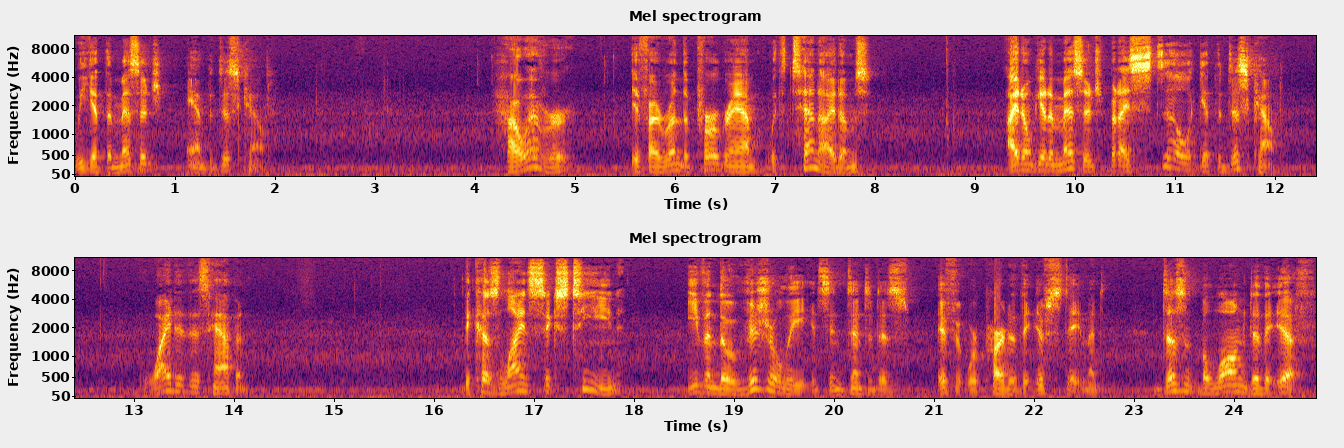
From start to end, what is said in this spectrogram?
we get the message and the discount. However, if I run the program with 10 items, I don't get a message, but I still get the discount. Why did this happen? Because line 16, even though visually it's indented as if it were part of the if statement, doesn't belong to the if.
